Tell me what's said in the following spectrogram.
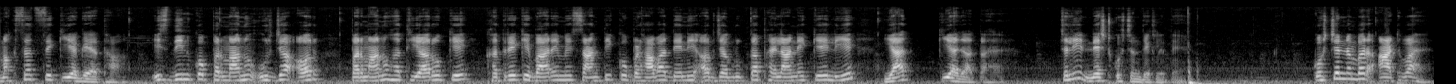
मकसद से किया गया था। इस दिन को परमाणु ऊर्जा और परमाणु हथियारों के खतरे के बारे में शांति को बढ़ावा देने और जागरूकता फैलाने के लिए याद किया जाता है। चलिए नेक्स्ट क्वेश्चन देख लेते हैं। क्वेश्चन नंबर आठवां है।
